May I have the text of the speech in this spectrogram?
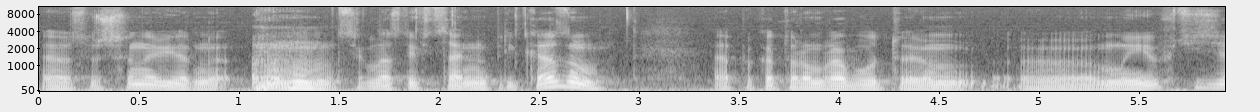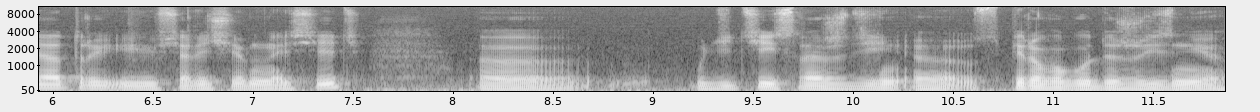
Э, совершенно верно. Согласно официальным приказам, э, по которым работаем э, мы, фтизиатры и вся лечебная сеть, у детей с рождения, э, с первого года жизни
